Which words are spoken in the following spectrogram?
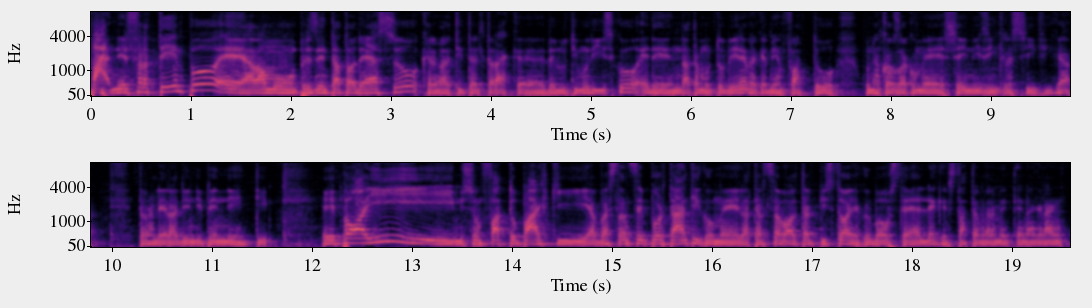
Ma nel frattempo eh, avevamo presentato adesso, che era la title track eh, dell'ultimo disco, ed è andata molto bene perché abbiamo fatto una cosa come sei mesi in classifica tra le radio indipendenti. E poi mi sono fatto palchi abbastanza importanti come la terza volta al Pistoia con i Baustelle che è stata veramente, gran,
